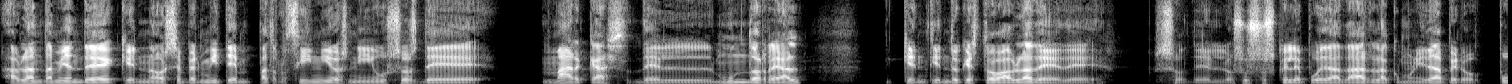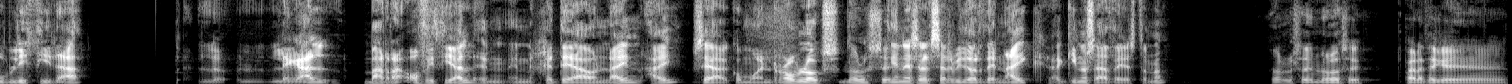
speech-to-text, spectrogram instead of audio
Hablan también de que no se permiten patrocinios ni usos de marcas del mundo real, que entiendo que esto habla de de los usos que le pueda dar la comunidad, pero publicidad legal barra oficial en, GTA Online hay? O sea, como en Roblox no lo sé. tienes el servidor de Nike, aquí no se hace esto, ¿no? No lo sé, no lo sé. Parece que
